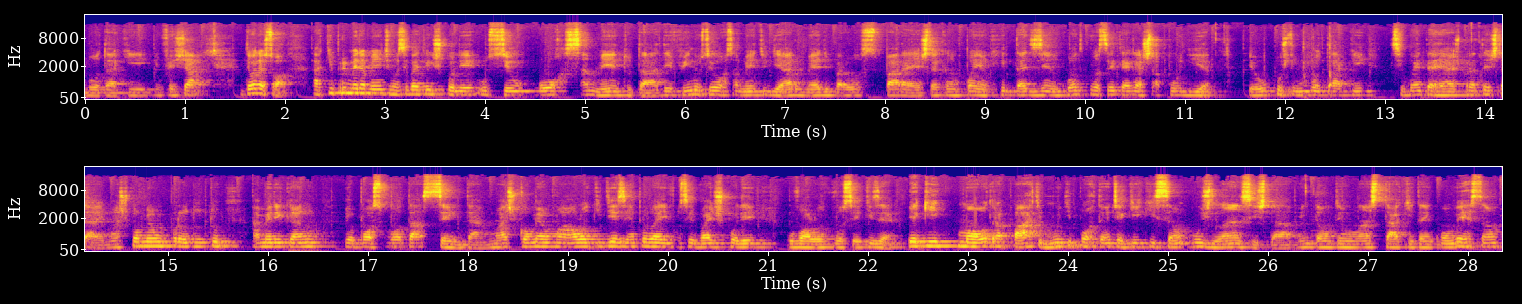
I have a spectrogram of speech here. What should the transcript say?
botar aqui em fechar. Então, olha só. Aqui, primeiramente, você vai ter que escolher o seu orçamento, tá? Define o seu orçamento diário médio para, os, para esta campanha. O que ele está dizendo? Quanto que você quer gastar por dia? Eu costumo botar aqui 50 reais para testar, mas como é um produto americano, eu posso botar 100, tá? Mas como é uma aula aqui de exemplo, aí você vai escolher o valor que você quiser. E aqui uma outra parte muito importante aqui que são os lances, tá? Então tem um lance tá aqui tá em conversão,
